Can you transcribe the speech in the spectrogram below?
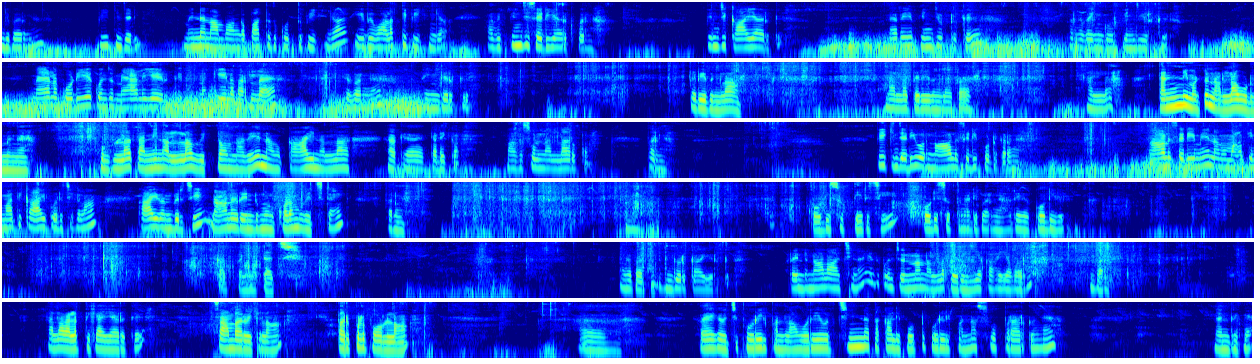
இங்கே பாருங்கள் பீக்கிஞ்செடி. முன்ன நாம் அங்கே பார்த்தது கொத்து பீக்கிங்க இது வளர்த்தி பீக்கிங்க. அது பிஞ்சு செடியாக இருக்குது பாருங்கள் பிஞ்சு காயாக இருக்குது நிறைய பிஞ்சு விட்ருக்கு பாருங்கள் இங்கே ஒரு பிஞ்சு இருக்குது மேலே கொடியே கொஞ்சம் மேலேயே இருக்குது நான் கீழே வரல. இது பாருங்க இங்கே இருக்குது தெரியுதுங்களா? நல்லா தெரியுதுங்களா இப்போ நல்லா. தண்ணி மட்டும் நல்லா விடணுங்க. ஃபுல்லாக தண்ணி நல்லா விட்டோம்னாவே நம்ம காய் நல்லா கெ- கிடைக்கும். மகசூல் நல்லா இருக்கும். பாருங்கள் பீக்கிஞ்செடி ஒரு நாலு செடி போட்டுக்கிறேங்க. நாலு செடியுமே நம்ம மாற்றி மாற்றி காய் பொறிச்சிக்கலாம். காய் வந்துருச்சு. நானும் ரெண்டு மூணு குழம்பு வச்சுட்டேன். பாருங்கள் கொடி சுற்றிருச்சு கொடி சுற்றினாட்டி பாருங்கள் அப்படியே கொடி. கட் பண்ணிட்டாச்சு. இங்கே பாருங்க இங்கே ஒரு காய் இருக்குது ரெண்டு நாள் ஆச்சுன்னா இது கொஞ்சம் இன்னும் நல்லா பெரிய காயாக வரும். பாருங்க. நல்லா வளர்த்தி காயாக இருக்குது சாம்பார் வைக்கலாம். பருப்பில் போடலாம். வேக வச்சு பொரியல் பண்ணலாம். ஒரே ஒரு சின்ன தக்காளி போட்டு பொரியல் பண்ணால் சூப்பராக இருக்குங்க. நன்றிங்க.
